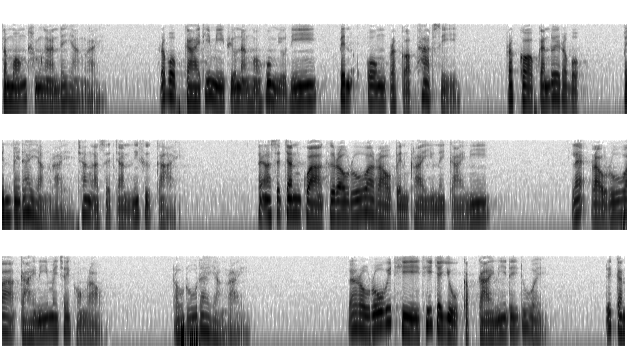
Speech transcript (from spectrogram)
สมองทำงานได้อย่างไร ระบบกายที่มีผิวหนังห่อหุ้มอยู่นี้ เป็นองค์ประกอบธาตุสี่ประกอบกันด้วยระบบเป็นไปได้อย่างไร ช่างอัศจรรย์นี่คือกาย แต่อัศจรรย์กว่าคือเรารู้ว่าเราเป็นใครอยู่ในกายนี้ และเรารู้ว่ากายนี้ไม่ใช่ของเรา เรารู้ได้อย่างไร และเรารู้วิธีที่จะอยู่กับกายนี้ได้ด้วย ด้วยการ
